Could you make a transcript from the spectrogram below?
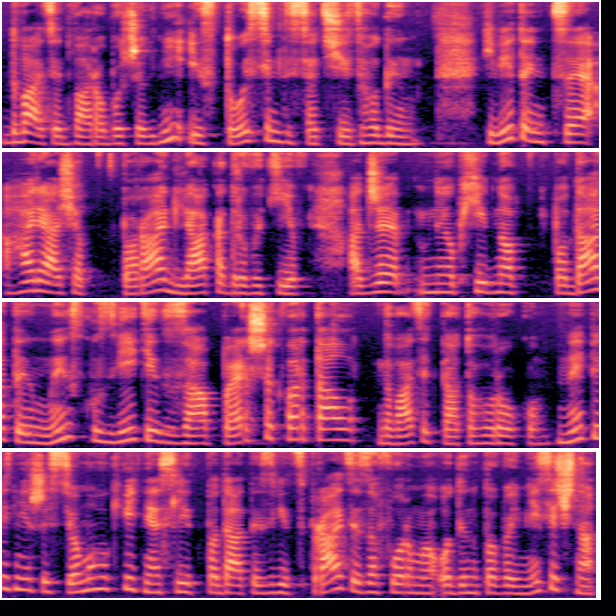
22 робочих дні і 176 годин. Квітень це гаряча пора для кадровиків, адже необхідно подати низку звітів за перший квартал 25-го року. Не пізніше 7 квітня слід подати звіт з праці за формою 1 ПВ місячна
